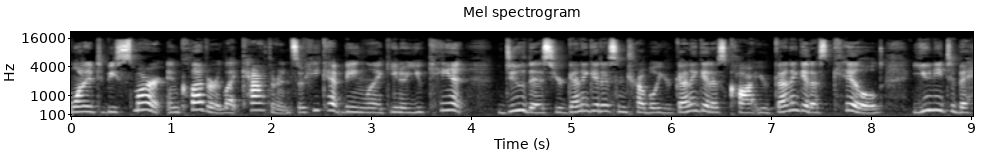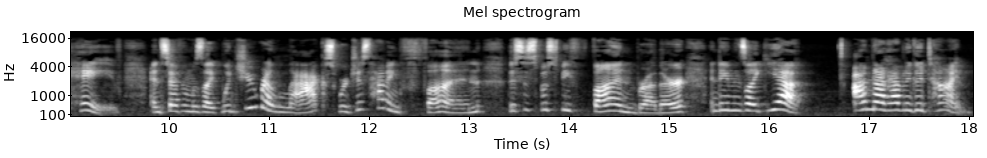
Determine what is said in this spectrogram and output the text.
wanted to be smart and clever like Katherine. So he kept being like, you know, you can't do this. You're going to get us in trouble. You're going to get us caught. You're going to get us killed. You need to behave. And Stefan was like, would you relax? We're just having fun. This is supposed to be fun, brother. And Damon's like, yeah, I'm not having a good time.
